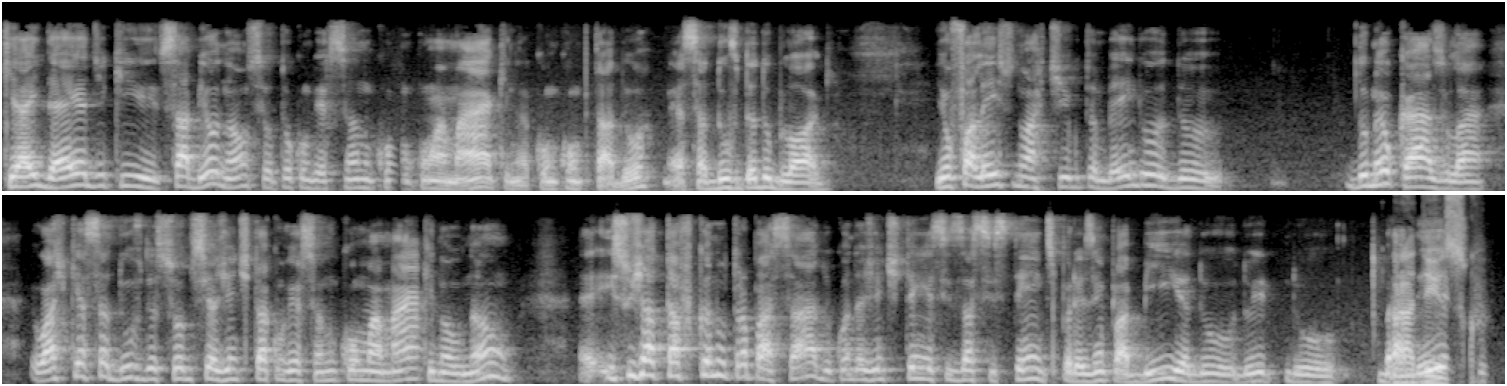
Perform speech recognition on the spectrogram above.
Que é a ideia de que saber ou não se eu estou conversando com, com a máquina, com o computador, essa dúvida do blog. E eu falei isso no artigo também do, do, do meu caso lá. Eu acho que essa dúvida sobre se a gente está conversando com uma máquina ou não, é, isso já está ficando ultrapassado quando a gente tem esses assistentes, por exemplo, a Bia do, do, do Bradesco, Bradesco.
